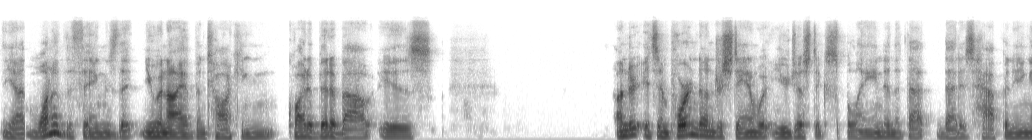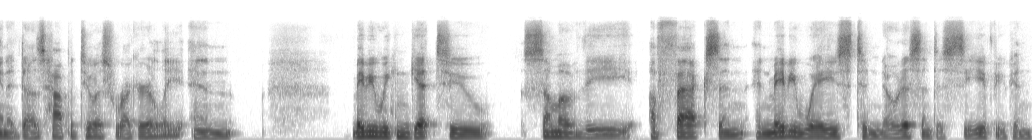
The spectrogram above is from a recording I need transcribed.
Yeah, one of the things that you and I have been talking quite a bit about is under it's important to understand what you just explained and that that that is happening and it does happen to us regularly and maybe we can get to some of the effects and and maybe ways to notice and to see if you can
